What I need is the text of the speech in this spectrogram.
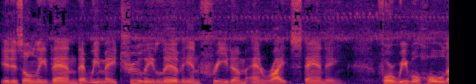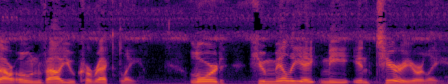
It is only then that we may truly live in freedom and right standing, for we will hold our own value correctly. Lord, humiliate me interiorly.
